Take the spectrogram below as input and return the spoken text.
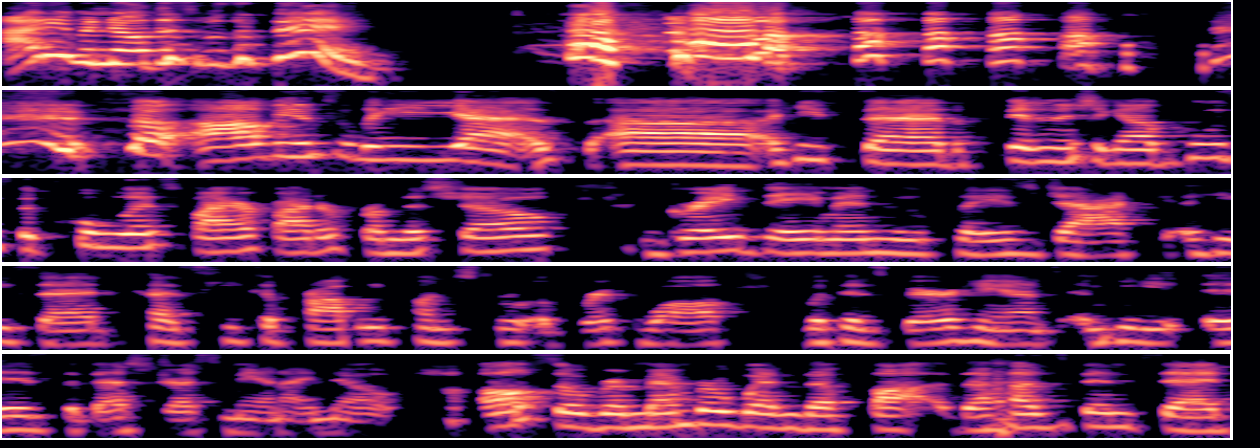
I didn't even know this was a thing. so obviously, yes. Uh, he said, finishing up, who's the coolest firefighter from the show? Grey Damon, who plays Jack. He said because he could probably punch through a brick wall with his bare hands, and he is the best dressed man I know. Also, remember when the fa- the husband said,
